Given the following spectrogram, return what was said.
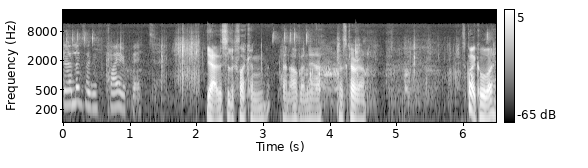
That looks like a fire pit. Yeah, this looks like an, an oven, yeah. Let's carry on. It's quite cool though.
